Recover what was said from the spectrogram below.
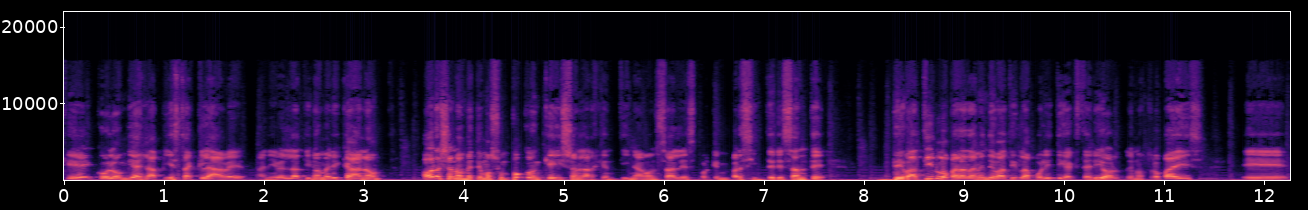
que Colombia es la pieza clave a nivel latinoamericano. Ahora ya nos metemos un poco en qué hizo en la Argentina González, porque me parece interesante debatirlo para también debatir la política exterior de nuestro país. Eh,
